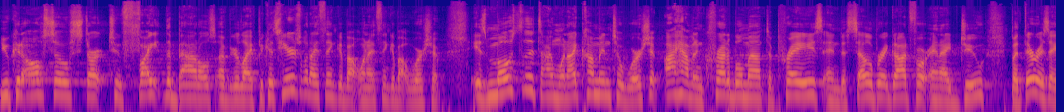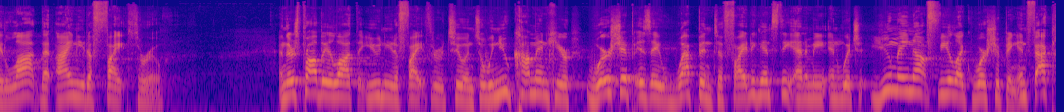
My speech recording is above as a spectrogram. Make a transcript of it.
you can also start to fight the battles of your life because here's what i think about when i think about worship is most of the time when i come into worship i have an incredible amount to praise and to celebrate god for and i do but there is a lot that i need to fight through and there's probably a lot that you need to fight through too. And so when you come in here, worship is a weapon to fight against the enemy in which you may not feel like worshiping. In fact,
